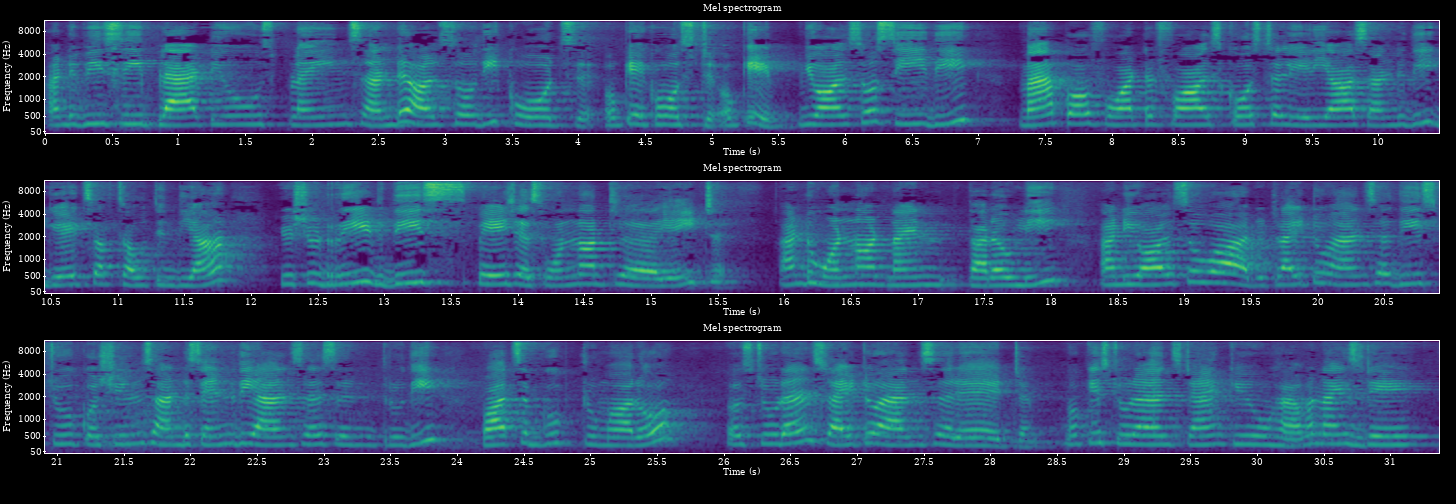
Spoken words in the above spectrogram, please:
and we see plateaus, plains and also the coasts. Okay, coast. Okay. You also see the map of waterfalls, coastal areas and the gates of South India. You should read these pages 108 uh, and 109 thoroughly. And you also what try to answer these two questions and send the answers in through the whatsapp group tomorrow. So students try to answer it. Okay students thank you. Have a nice day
